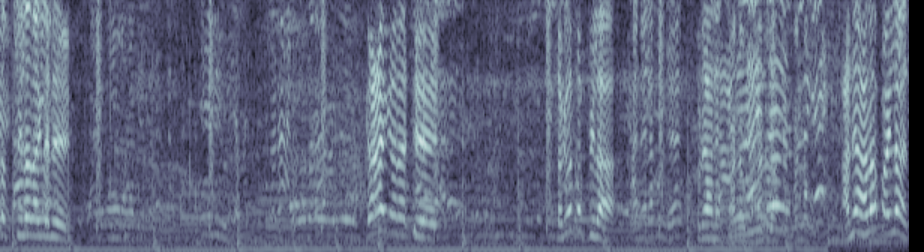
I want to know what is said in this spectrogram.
थप्पीला लागल्याने काय करायचे? सगळं घे. पुढे आणे. आणि आला पहिलाच.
